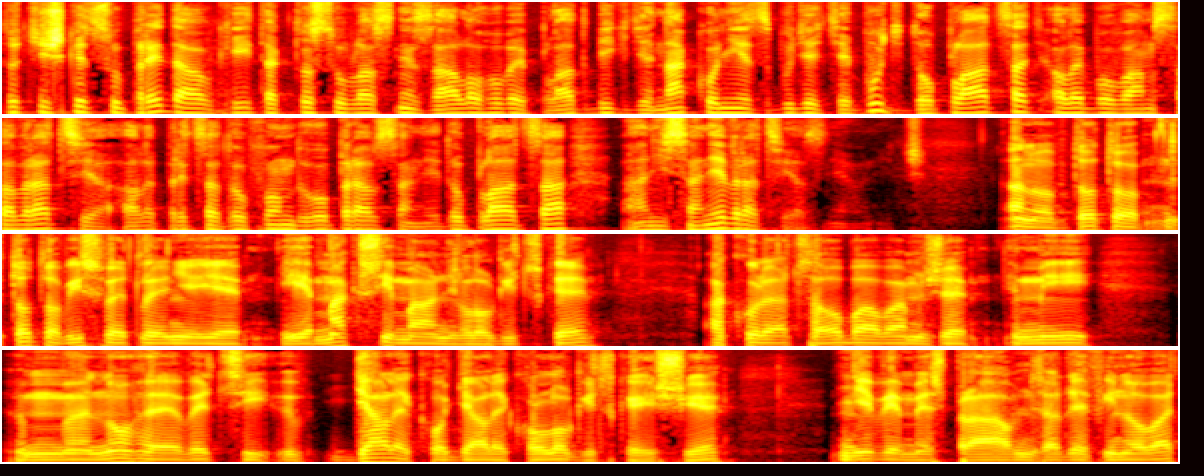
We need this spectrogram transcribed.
Totiž keď sú predávky, tak to sú vlastne zálohové platby, kde nakoniec budete buď doplácať, alebo vám sa vracia, ale predsa do fondu oprav sa nedopláca ani sa nevracia z neho nič. Áno, toto, toto vysvetlenie je, je maximálne logické, akurát sa obávam, že my mnohé veci ďaleko, ďaleko logickejšie nevieme správne zadefinovať,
